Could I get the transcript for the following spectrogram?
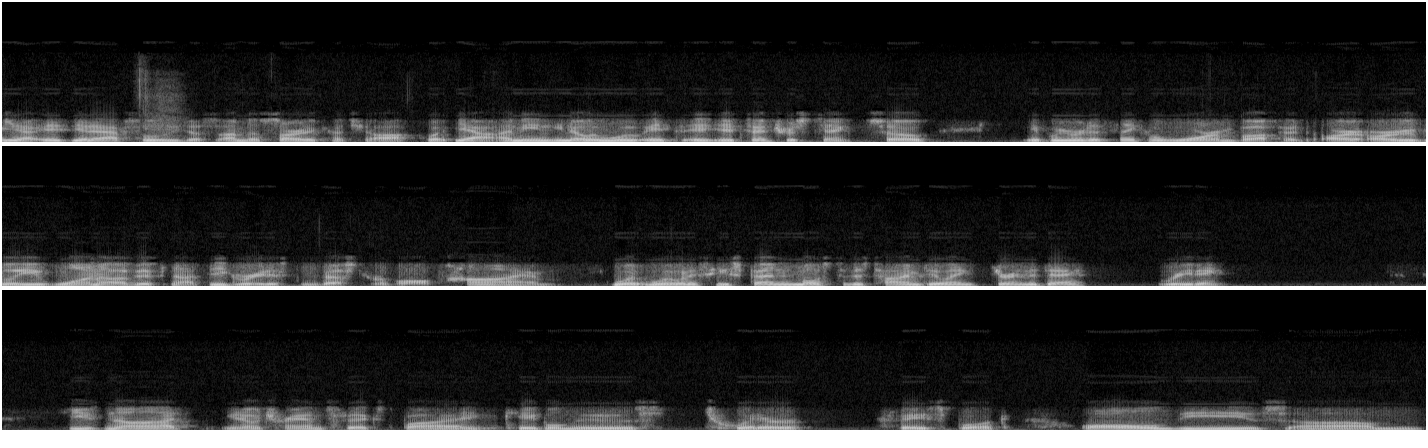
Yeah, it, absolutely does. I'm sorry to cut you off, but yeah, I mean, you know, it's interesting. So, if we were to think of Warren Buffett, arguably one of, if not the greatest investor of all time, what, what does he spend most of his time doing during the day? Reading. He's not, you know, transfixed by cable news, Twitter, Facebook, all these. Um,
